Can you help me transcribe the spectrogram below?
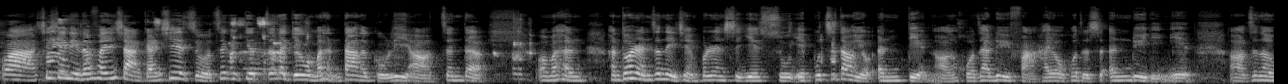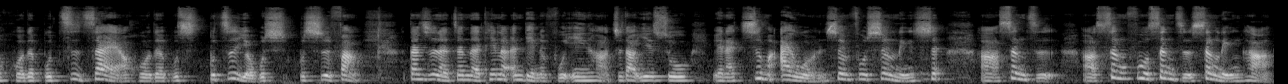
哇，谢谢你的分享，感谢主，这个就真的给我们很大的鼓励啊！真的，我们很很多人真的以前不认识耶稣，也不知道有恩。恩典啊，活在律法，还有或者是恩律里面啊，真的活得不自在啊，活得不是不自由，不释不释放。但是呢，真的听了恩典的福音哈，知道耶稣原来这么爱我们，圣父、圣灵、圣啊圣子啊，圣父、圣子、圣灵哈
